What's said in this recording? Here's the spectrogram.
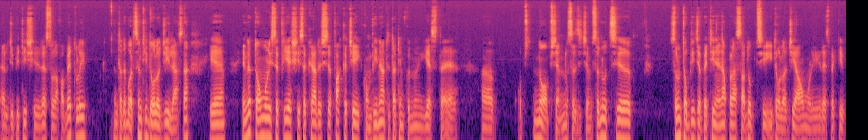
LGBT și restul alfabetului, într-adevăr, sunt ideologiile astea, e, e în dreptul omului să fie și să creadă și să facă ce îi convine atâta timp cât nu este uh, nu obscen, nu să zicem, să nu-ți, să nu te oblige pe tine neapărat să adopți ideologia omului respectiv.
